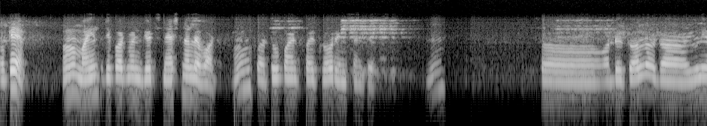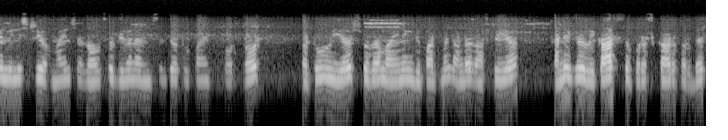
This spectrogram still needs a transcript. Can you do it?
Okay. Uh, Mines Department gets National Award uh, for 2.5 crore incentive. Hmm? So, what call the Union Ministry of Mines has also given an incentive of 2.4 crore for two years to the mining department under Rashtriya Khanij Vikas Puraskar for best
